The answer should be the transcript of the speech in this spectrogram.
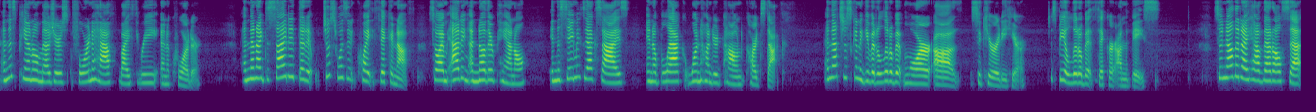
And this panel measures four and a half by three and a quarter. And then I decided that it just wasn't quite thick enough. So I'm adding another panel in the same exact size in a black 100 pound cardstock. And that's just going to give it a little bit more uh, security here. Just be a little bit thicker on the base. So now that I have that all set,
